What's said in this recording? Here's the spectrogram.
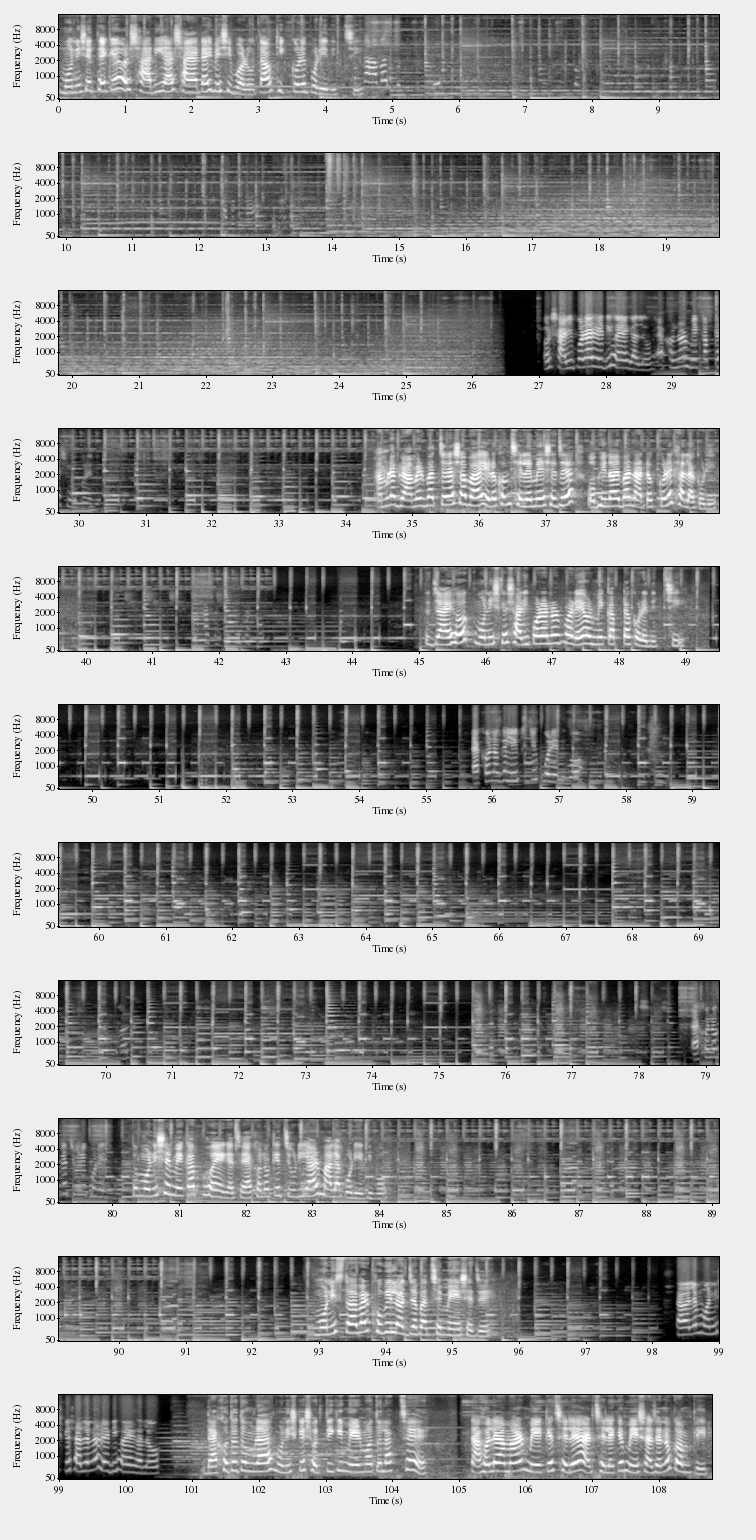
মনীষের থেকে ওর শাড়ি আর সায়াটাই বেশি বড় তাও ঠিক করে পরিয়ে দিচ্ছি। ওর শাড়ি পরা রেডি হয়ে গেল। এখন ওর মেকআপটা শুরু করে দিব আমরা গ্রামের বাচ্চারা সবাই এরকম ছেলে মেয়ে সেজে অভিনয় বা নাটক করে খেলা করি। তো যাই হোক, মনীষকে শাড়ি পরানোর পরে ওর মেকআপটা করে দিচ্ছি। এখন ওকে লিপস্টিক পরিয়ে দিব। তো মনীষের মেকআপ হয়ে গেছে, এখন ওকে চুড়ি আর মালা পরিয়ে দিব। মনীষ তো আবার খুবই লজ্জা পাচ্ছে মেয়ে সেজে। তাহলে মনীষকে সাজানো রেডি হয়ে গেল। দেখো তো তোমরা মনীষকে সত্যি কি মেয়ের মতো লাগছে? তাহলে আমার মেয়েকে ছেলে আর ছেলেকে মেয়ে সাজানো কমপ্লিট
